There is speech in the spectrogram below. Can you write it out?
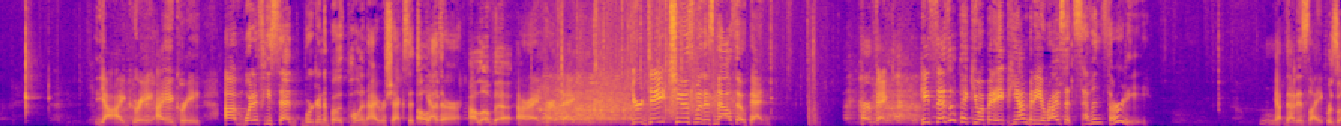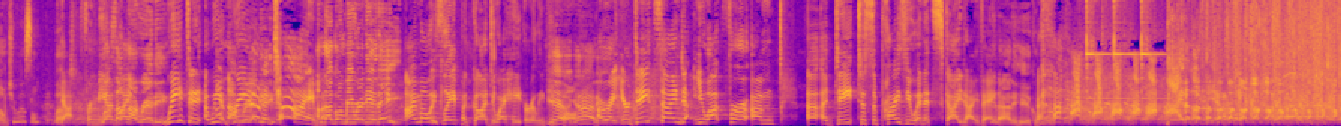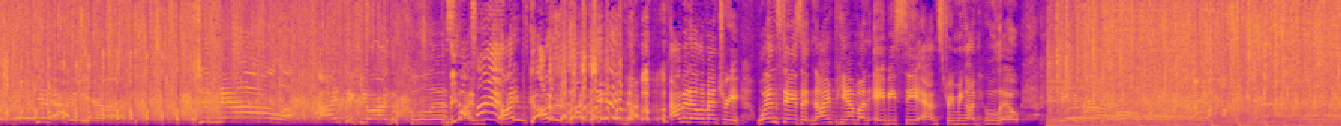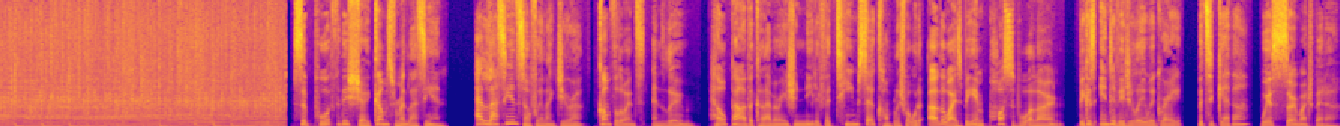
Yeah, I agree. I agree. Um, what if he said, We're gonna both pull an Irish exit Oh, together? I love that. All right, perfect. Your date chews with his mouth open. Perfect. He says he'll pick you up at 8 p.m., but he arrives at 7:30. Yeah, that is like presumptuous. Yeah, for me, Plus, I'm like not ready. We did. We I'm agreed on a time. I'm not gonna be ready at eight. I'm always late, but God, do I hate early people. Yeah, get outta All here. right, your date signed you up for um, a, a date to surprise you, and it's skydiving. Get out of here. Come on. Get out of here. Janelle, I think you are the coolest. Be my I'm, friend. I'm, I'm, I'm in. Abbott Elementary, Wednesdays at 9 p.m. on ABC and streaming on Hulu. David Bernard, all- Support for this show comes from Atlassian. Atlassian software like Jira, Confluence, and Loom help power the collaboration needed for teams to accomplish what would otherwise be impossible alone. Because individually we're great, but together we're so much better.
